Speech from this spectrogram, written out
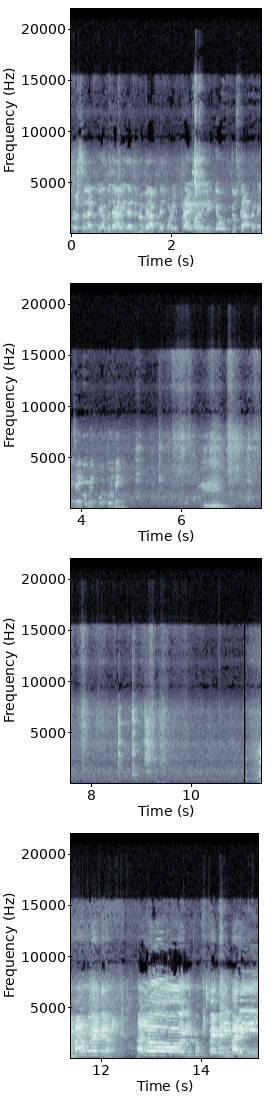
ફ્રૂટ સલાડ પીવા બધા આવી જાજો હવે આપણે થોડી ટ્રાય કરી લઈએ કેવું થયું છે? આપણે કઈ જાય કે બે હતું નહીં. અમારા હું રાખેલા હેલો યુટ્યુબ ફેમિલી મારી.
